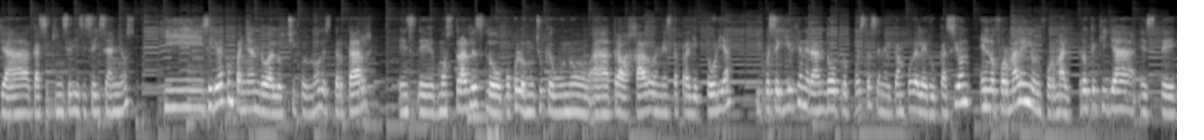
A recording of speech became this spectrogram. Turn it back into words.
ya casi 15, 16 años, y seguir acompañando a los chicos, ¿no? Despertar, eh, mostrarles lo poco, lo mucho que uno ha trabajado en esta trayectoria y pues seguir generando propuestas en el campo de la educación, en lo formal e en lo informal. Creo que aquí ya, este,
